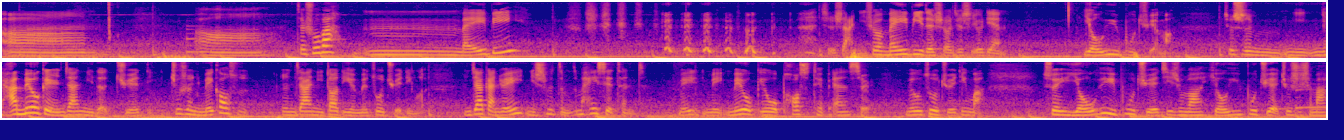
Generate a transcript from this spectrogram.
嗯，啊，再说吧，嗯，maybe，是不是啊？你说 maybe 的时候，就是有点犹豫不决嘛。就是你，你还没有给人家你的决定，就是你没告诉人家你到底有没有做决定了，人家感觉哎，你是不是怎么这么 hesitant，没没没有给我 positive answer，没有做决定嘛，所以犹豫不决，记住吗？犹豫不决就是什么？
